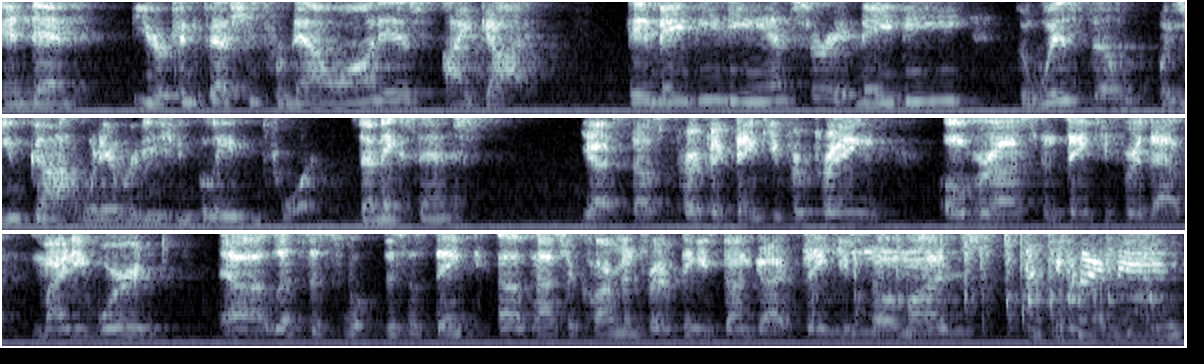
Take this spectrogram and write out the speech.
And then your confession from now on is, I got it. It may be the answer, it may be the wisdom, but you got whatever it is you believe in for. Does that make sense? Yes, that was perfect. Thank you for praying over us, and thank you for that mighty word. Uh, let's just let's just thank uh, Pastor Carmen for everything he's done, guys. Thank you so much. Pastor Carmen.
